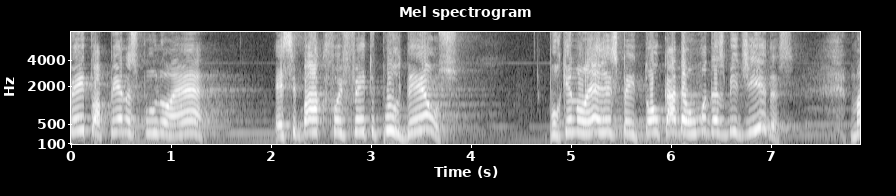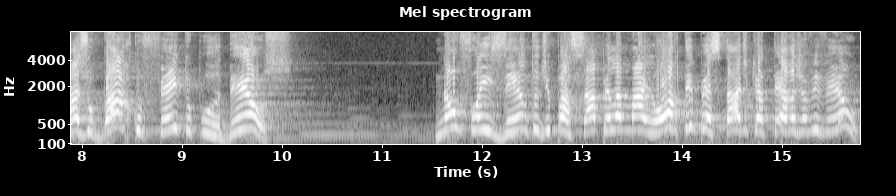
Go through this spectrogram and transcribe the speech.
feito apenas por Noé, esse barco foi feito por Deus, porque Noé respeitou cada uma das medidas. Mas o barco feito por Deus não foi isento de passar pela maior tempestade que a terra já viveu.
